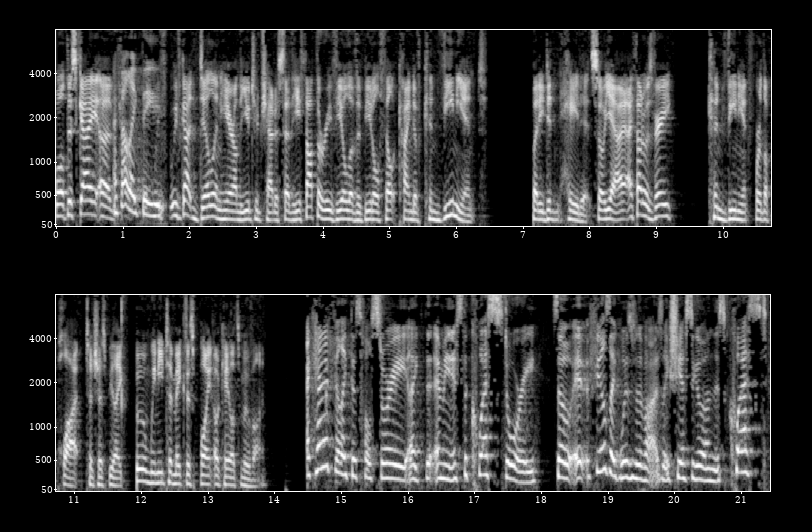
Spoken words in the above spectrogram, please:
Well, this guy, uh, I felt like they. we've, we've got Dylan here on the YouTube chat who said he thought the reveal of the beetle felt kind of convenient, but he didn't hate it. So yeah, I, I thought it was very convenient for the plot to just be like, boom, we need to make this point. Okay, let's move on. I kind of feel like this whole story, like, the, I mean, it's the quest story. So it feels like Wizard of Oz. Like she has to go on this quest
